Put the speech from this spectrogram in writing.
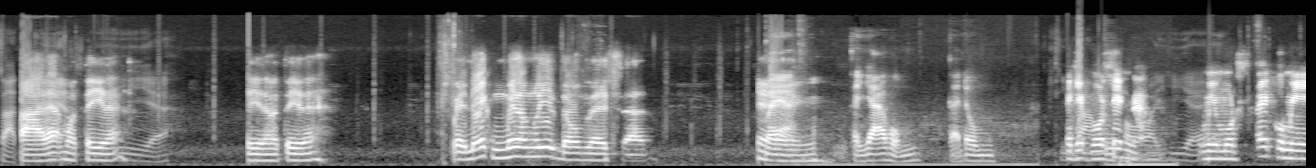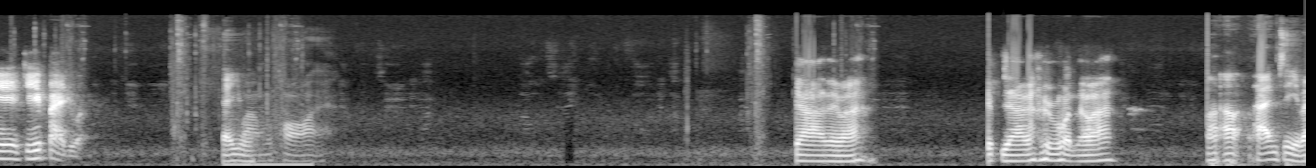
สัตว์ตายแล้วหมดตีแล้ว เหี้ยตีแล้วตีแล้วไปเน็กมึงไม่ต้องรีบดมเลยสัตว์แม่งฉายาผม แต่ดมไอเก็บโบซินนะวางไม่พอไอ้เหี้ยกูมีโมดเอ้ยกูมีจีแปดอยู่อะใช้อยู่ วางไม่พอไอ้ยาเลยวะ เก็บยากันไปหมดแล้ววะ เอาเอาท้าย M4 ไป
